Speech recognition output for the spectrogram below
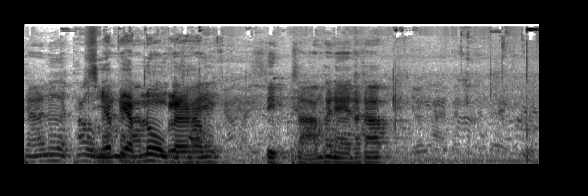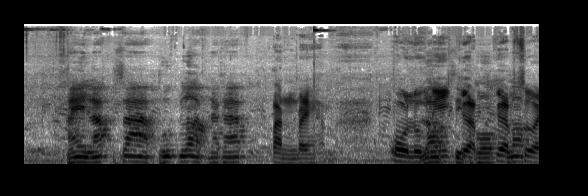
ชนะเลิศเท่านั้นเสียเปรียบนะครับลูกที่เลยจะครัใช้บ13 คะแนนนะครับ ให้รับทราบทุกรอบนะครับ ปั่นไปครับ โอ้ลูกนี้เกือบร16เกือบรสวย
